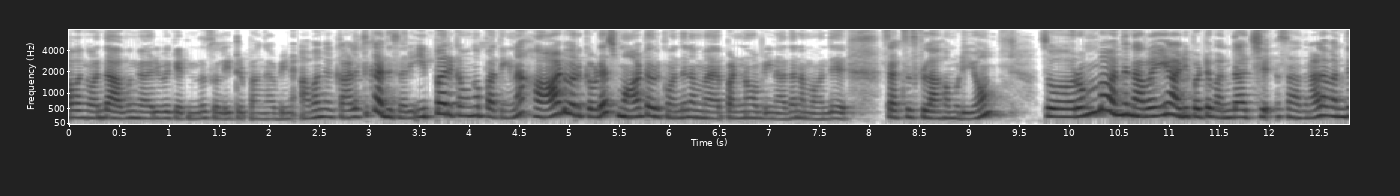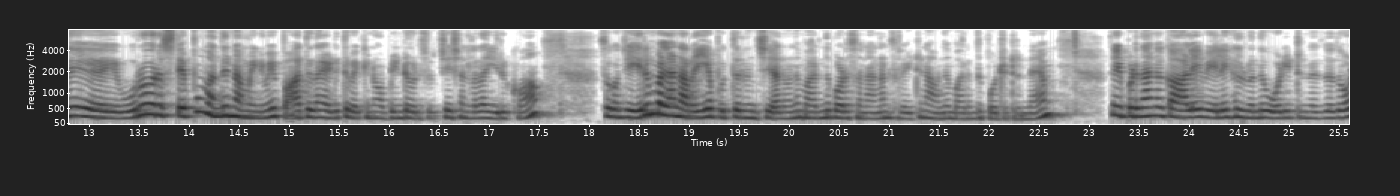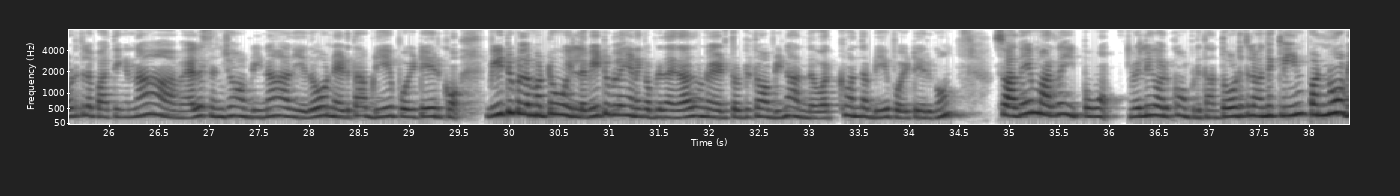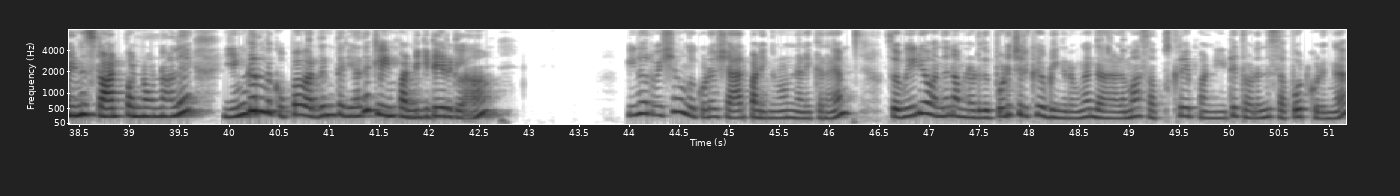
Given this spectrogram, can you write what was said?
அவங்க வந்து அவங்க அறிவு கேட்டுன்னு சொல்லிட்டு இருப்பாங்க அப்படின்னு. அவங்க காலத்துக்கு அது சரி. இப்போ இருக்கவங்க பார்த்திங்கன்னா ஹார்ட் ஒர்க்கை விட ஸ்மார்ட் ஒர்க் வந்து நம்ம பண்ணோம் அப்படின்னா தான் நம்ம வந்து சக்ஸஸ்ஃபுல்லாக முடியும். ஸோ ரொம்ப வந்து நிறைய அடிபட்டு வந்தாச்சு. ஸோ அதனால் வந்து ஒரு ஒரு ஸ்டெப்பும் வந்து நம்ம இனிமேல் பார்த்து தான் எடுத்து வைக்கணும் அப்படின்ற ஒரு சுச்சுவேஷனில் தான் இருக்கோம். ஸோ கொஞ்சம் எறும்பெல்லாம் நிறைய புத்துருந்துச்சு. அதை வந்து மருந்து போட சொன்னாங்கன்னு சொல்லிட்டு நான் வந்து மருந்து போட்டுட்டு இருந்தேன் ஸோ இப்படி தாங்க காலை வேலைகள் வந்து ஓடிட்டு இருந்தது தோட்டத்தில் பார்த்தீங்கன்னா வேலை செஞ்சோம் அப்படின்னா அது ஏதோ ஒன்று எடுத்தால் அப்படியே போயிட்டே இருக்கும். வீட்டுக்குள்ளே மட்டும் இல்லை வீட்டுக்குள்ளே எனக்கு அப்படி தான் ஏதாவது ஒன்று எடுத்து விட்டுட்டோம் அப்படின்னா அந்த ஒர்க் வந்து அப்படியே போயிட்டே இருக்கும். ஸோ அதே மாதிரி தான் இப்போவும். வெளி ஒர்க்கும் அப்படி தான் தோட்டத்தில் வந்து க்ளீன் பண்ணும் அப்படின்னு ஸ்டார்ட் பண்ணோன்னாலே எங்கேருந்து குப்பை வருதுன்னு தெரியாது. க்ளீன் பண்ணிக்கிட்டே இருக்கலாம். இன்னொரு விஷயம் உங்கள் கூட ஷேர் பண்ணிக்கணும்னு நினைக்கிறேன். ஸோ வீடியோ வந்து நம்மளோடது பிடிச்சிருக்கு அப்படிங்கிறவங்க தாராளமாக சப்ஸ்கிரைப் பண்ணிவிட்டு தொடர்ந்து சப்போர்ட் கொடுங்க.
